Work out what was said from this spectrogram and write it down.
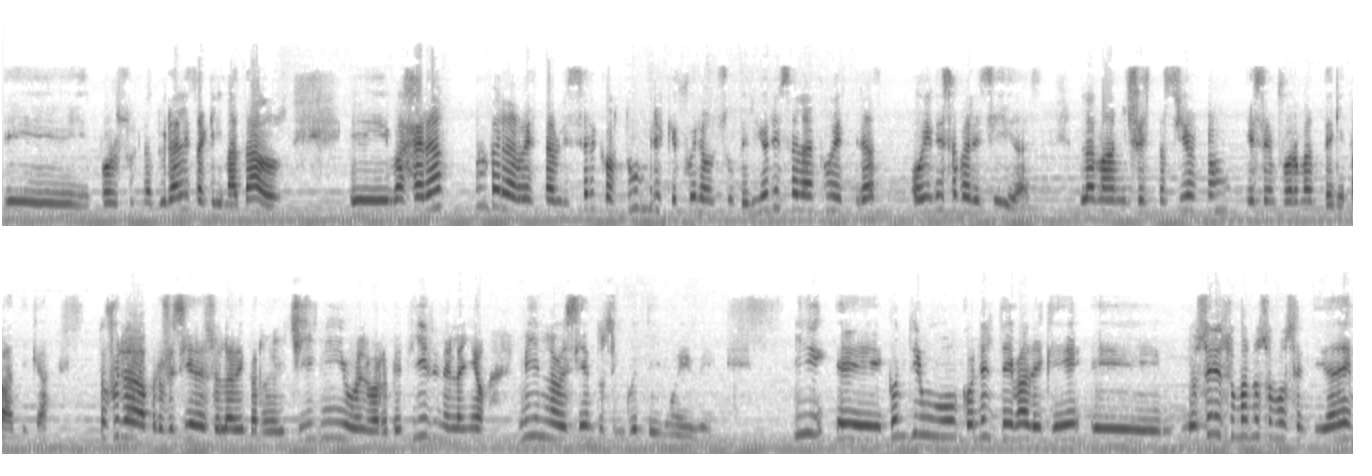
eh, por sus naturales aclimatados eh, para restablecer costumbres que fueron superiores a las nuestras, hoy desaparecidas. La manifestación es en forma telepática. Esto fue la profecía de Solari Parravicini, vuelvo a repetir, en el año 1959. Y eh, continuó con el tema de que eh, los seres humanos somos entidades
